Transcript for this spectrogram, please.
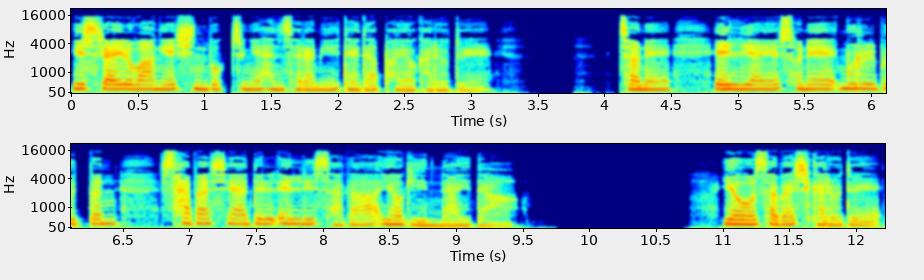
이스라엘 왕의 신복 중에 한 사람이 대답하여 가로되 전에 엘리야의 손에 물을 붓던 사바세 아들 엘리사가 여기 있나이다. 여호사밧이 가로되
